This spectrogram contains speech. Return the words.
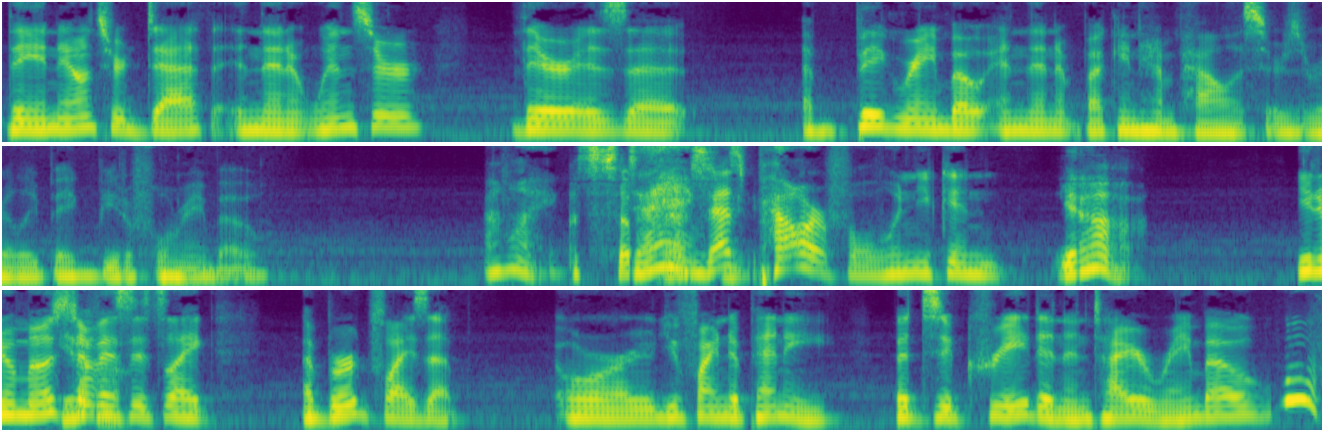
they announce her death. And then at Windsor, there is a, a big rainbow. And then at Buckingham Palace, there's a really big, beautiful rainbow. I'm like, That's so dang, that's powerful when you can, Yeah. you know, most of us, it's like a bird flies up or you find a penny. But to create an entire rainbow, woo,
